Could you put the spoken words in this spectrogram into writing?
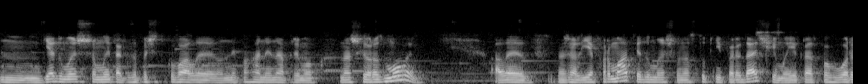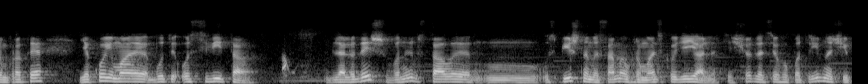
м, я думаю, що ми так започаткували непоганий напрямок нашої розмови. Але, на жаль, є формат. Я думаю, що в наступній передачі ми якраз поговоримо про те, якою має бути освіта для людей, щоб вони стали успішними саме в громадської діяльності. Що для цього потрібно? Чи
